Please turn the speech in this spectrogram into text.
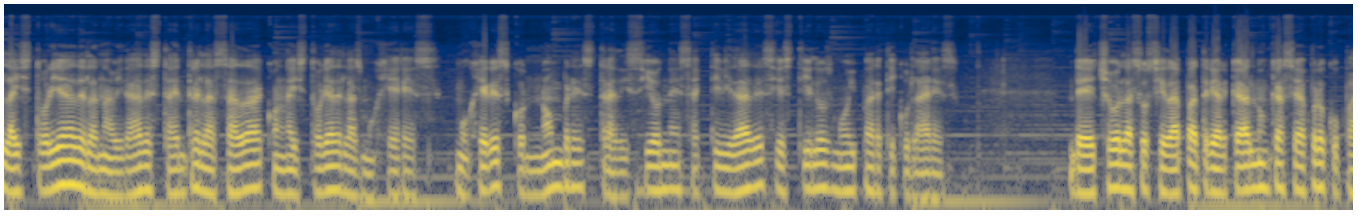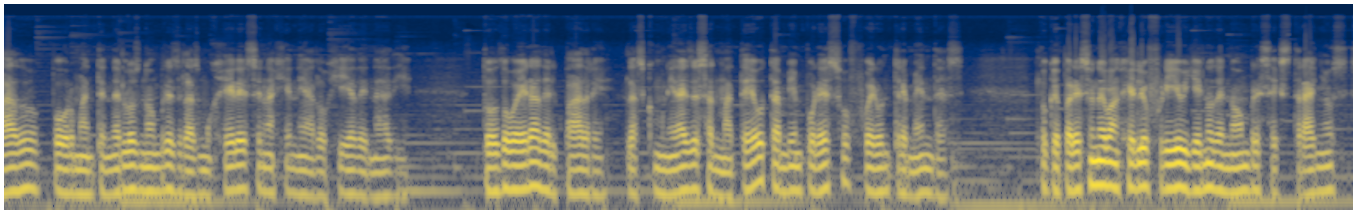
La historia de la Navidad está entrelazada con la historia de las mujeres, mujeres con nombres, tradiciones, actividades y estilos muy particulares. De hecho, la sociedad patriarcal nunca se ha preocupado por mantener los nombres de las mujeres en la genealogía de nadie. Todo era del Padre. Las comunidades de San Mateo también por eso fueron tremendas. Lo que parece un evangelio frío y lleno de nombres extraños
